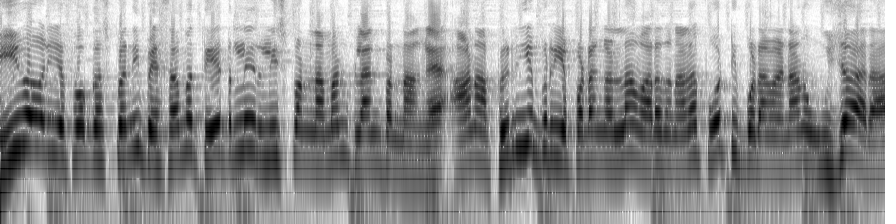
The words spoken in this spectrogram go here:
தீபாவளியை ஃபோக்கஸ் பண்ணி பேசாம தேட்டர்லேயே ரிலீஸ் ரிலீஸ் பண்ணலாமான்னு பிளான் பண்ணாங்க. ஆனால் பெரிய பெரிய படங்கள்லாம் வரதுனால போட்டி போட வேணாம்னு உஜாரா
